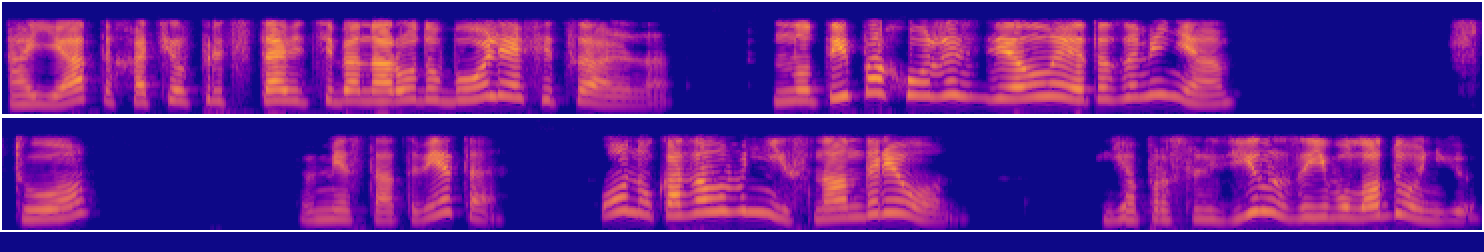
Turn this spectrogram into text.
А я-то хотел представить тебя народу более официально, но ты, похоже, сделала это за меня. Что? Вместо ответа он указал вниз на Андреон. Я проследила за его ладонью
